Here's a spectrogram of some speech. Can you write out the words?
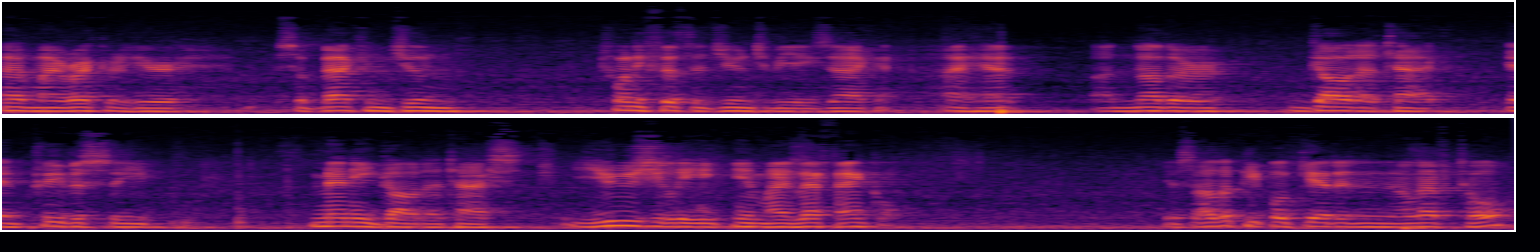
I have my record here. So back in June, 25th of June to be exact, I had another gout attack and previously many gout attacks, usually in my left ankle. Yes, other people get it in the left toe.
